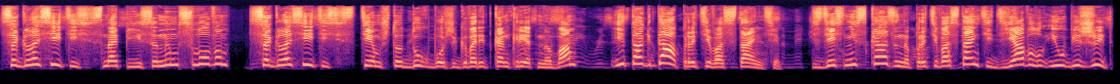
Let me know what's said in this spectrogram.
Согласитесь с написанным словом, согласитесь с тем, что Дух Божий говорит конкретно вам, и тогда противостаньте. Здесь не сказано «противостаньте дьяволу и убежит».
